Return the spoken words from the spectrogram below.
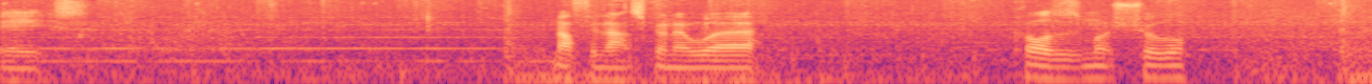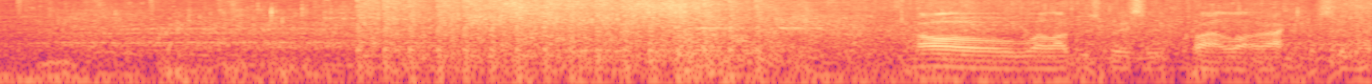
it's nothing that's going to uh, cause as much trouble. Oh, well, I've just wasted quite a lot of accuracy there.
